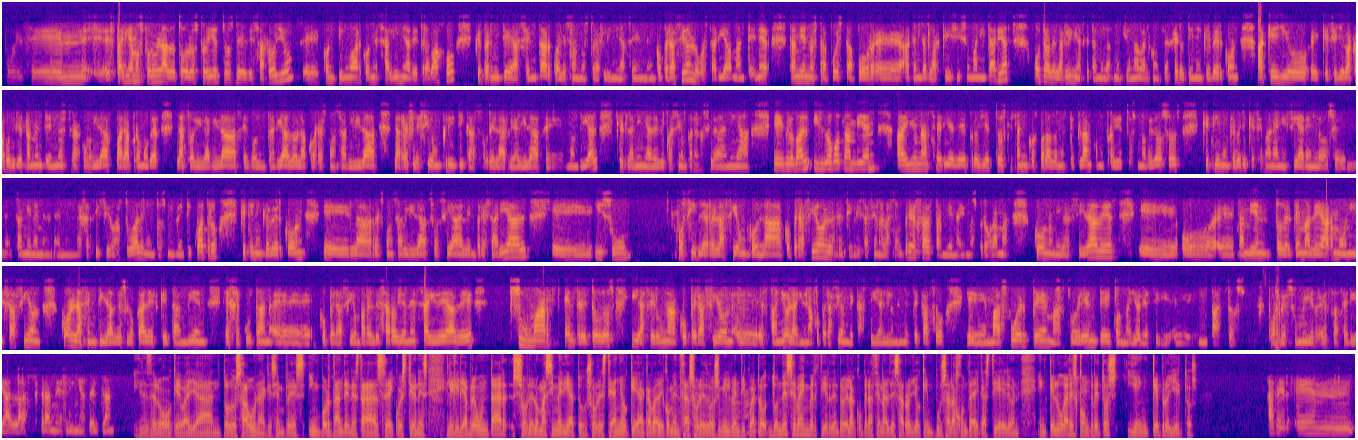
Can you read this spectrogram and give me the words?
Pues eh, estaríamos, por un lado, todos los proyectos de desarrollo, eh, continuar con esa línea de trabajo que permite asentar cuáles son nuestras líneas en, cooperación. Luego estaría mantener también nuestra apuesta por eh, atender las crisis humanitarias. Otra de las líneas que también las mencionaba el consejero tienen que ver con aquello que se lleva a cabo directamente en nuestra comunidad para promover la solidaridad, el voluntariado, la corresponsabilidad, la reflexión crítica sobre la realidad mundial, que es la línea de educación para la ciudadanía eh, global. Y luego también hay una serie de proyectos que se han incorporado en este plan como proyectos novedosos que tienen que ver y que se van a iniciar en los, también en, el ejercicio actual, en el 2024, que tienen que ver con eh, la responsabilidad social empresarial eh, y su posible relación con la cooperación, la sensibilización a las empresas, también hay unos programas con universidades eh, o eh, también todo el tema de armonización con las entidades locales que también ejecutan eh, cooperación para el desarrollo en esa idea de sumar entre todos y hacer una cooperación española y una cooperación de Castilla y León en este caso más fuerte, más coherente, con mayores impactos por resumir, esas serían las grandes líneas del plan y desde luego que vayan todos a una, que siempre es importante en estas eh, cuestiones. le quería preguntar sobre lo más inmediato, sobre este año que acaba de comenzar, sobre 2024, ¿dónde se va a invertir dentro de la cooperación al desarrollo que impulsa la Junta de Castilla y León? ¿En qué lugares concretos y en qué proyectos? A ver, em,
